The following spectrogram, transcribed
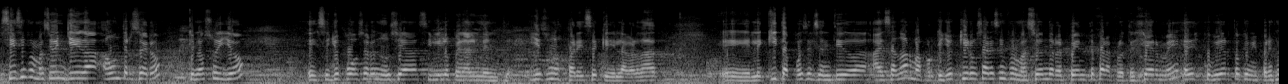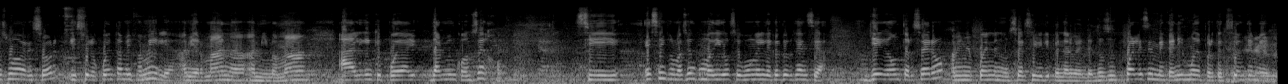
si esa información llega a un tercero, que no soy yo, este, yo puedo ser denunciada civil o penalmente. Y eso nos parece que la verdad eh, le quita pues el sentido a, esa norma, porque yo quiero usar esa información de repente para protegerme. He descubierto que mi pareja es un agresor y se lo cuento a mi familia, a mi hermana, a mi mamá, a alguien que pueda darme un consejo. Si esa información, como digo, según el decreto de urgencia, llega a un tercero, a mí me pueden denunciar civil y penalmente. Entonces, ¿cuál es el mecanismo de protección que me...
